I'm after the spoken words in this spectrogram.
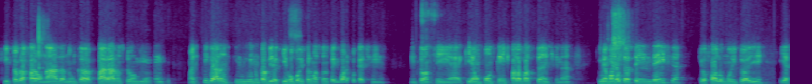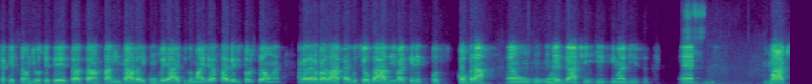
criptografaram nada, nunca pararam o seu ambiente mas que garante que ninguém nunca veio aqui, roubou informação e foi embora ficou quietinho. Então, assim, é, que é um ponto que a gente fala bastante, né? E é uma outra tendência que eu falo muito aí, e essa questão de você ter tá, tá, tá linkado aí com VA e tudo mais, é a cyber extorsão, né? A galera vai lá, pega o seu dado e vai querer cobrar é, um, um, resgate em cima disso. É... Marcos,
